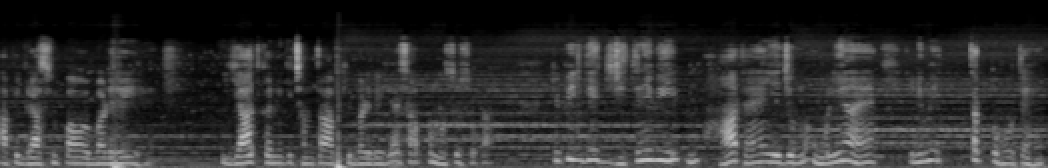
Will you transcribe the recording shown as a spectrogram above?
आपकी ग्रासिंग पावर बढ़ रही है, याद करने की क्षमता आपकी बढ़ गई है, ऐसा आपको महसूस होगा। क्योंकि ये जितने भी हाथ हैं, ये जो उंगलियाँ हैं, इनमें तत्व होते हैं।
